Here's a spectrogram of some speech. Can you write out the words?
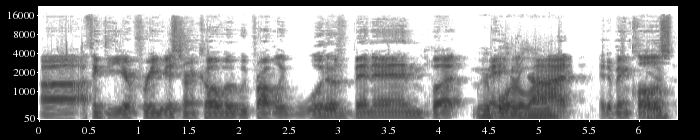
Uh, I think the year previous during COVID we probably would have been in, but we maybe not. It'd have been closed. Yeah.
